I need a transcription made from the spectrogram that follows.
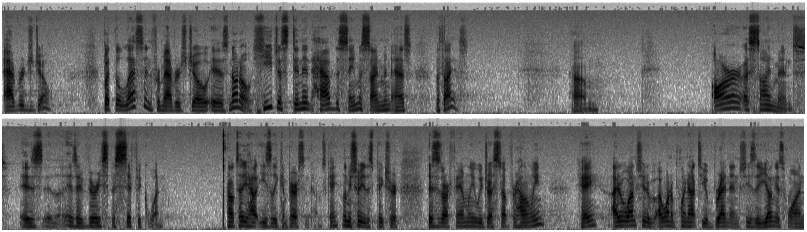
average Joe. But the lesson from average Joe is no, no, he just didn't have the same assignment as Matthias. Um, our assignment is, is a very specific one. I'll tell you how easily comparison comes, okay? Let me show you this picture. This is our family. We dressed up for Halloween, okay? I want you to, I want to point out to you Brennan. She's the youngest one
